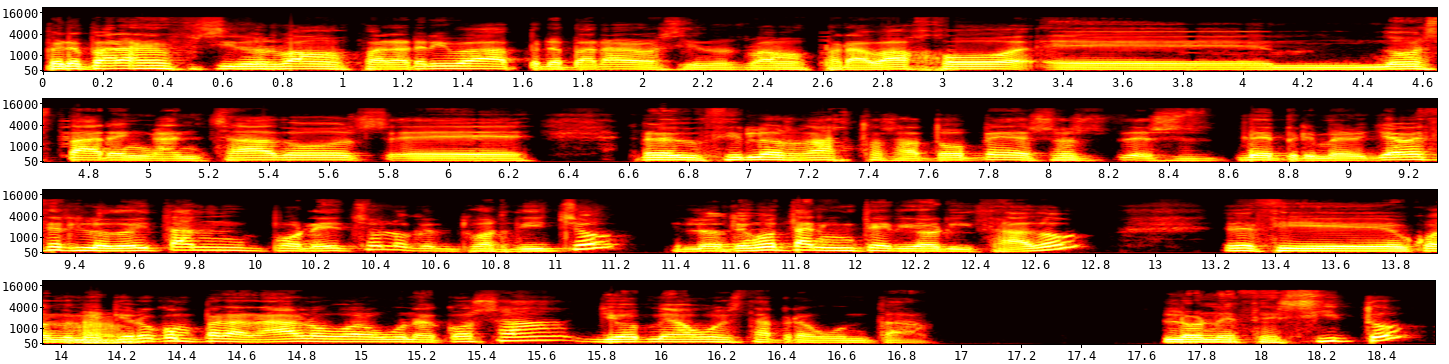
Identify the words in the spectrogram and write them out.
Prepararos si nos vamos para arriba, prepararos si nos vamos para abajo, eh, no estar enganchados, eh, reducir los gastos a tope, eso es, eso es, de primero. Yo a veces lo doy tan por hecho, lo que tú has dicho, lo tengo tan interiorizado, es decir, cuando me quiero comprar algo o alguna cosa, yo me hago esta pregunta. ¿Lo necesito?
